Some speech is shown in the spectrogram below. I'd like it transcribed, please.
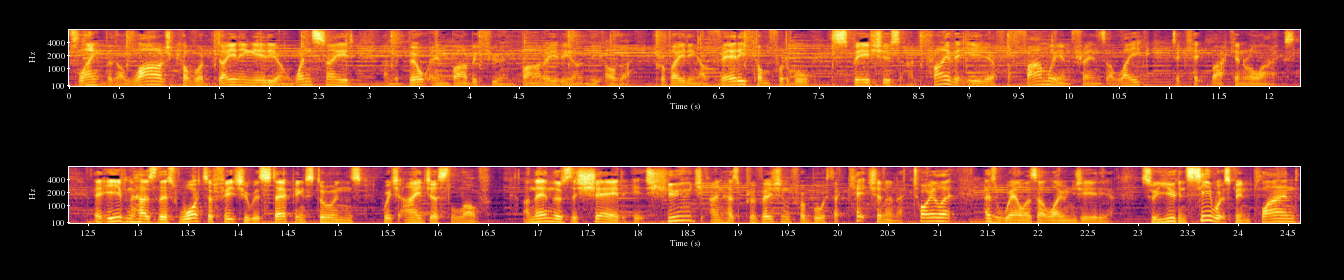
flanked by the large covered dining area on one side and the built-in barbecue and bar area on the other, providing a very comfortable, spacious and private area for family and friends alike to kick back and relax. It even has this water feature with stepping stones, which I just love. And then there's the shed. It's huge and has provision for both a kitchen and a toilet, as well as a lounge area. So you can see what's been planned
